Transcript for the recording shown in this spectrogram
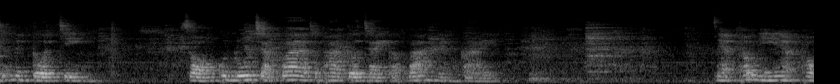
ซึ่งเป็นตัวจริงสองคุณรู้จักว่าจะพาตัวใจกลับบ้านอย่างไรเนี่ยเท่านี้อะพอ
